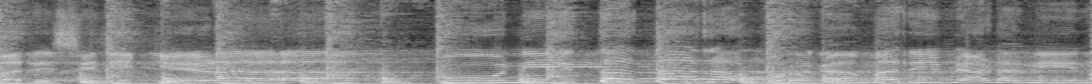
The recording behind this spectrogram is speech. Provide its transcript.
ಬರಿಸಿನಿ ಕೇಳ. ಪೂನೀತ ತರ ಪುರಗ ಮರಿ ಬ್ಯಾಡ ನೀನ.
